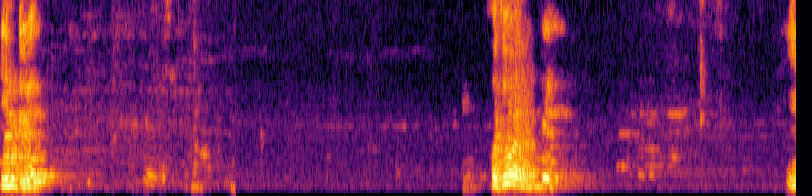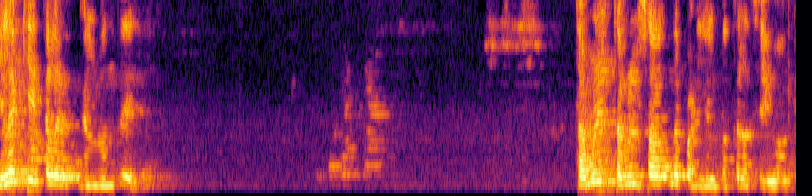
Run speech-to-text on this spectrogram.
இன்று. பொதுவா வந்து இலக்கிய கழகங்கள் வந்து தமிழ் தமிழ் சார்ந்த பணிகள் மாத்திரம் செய்வாங்க.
